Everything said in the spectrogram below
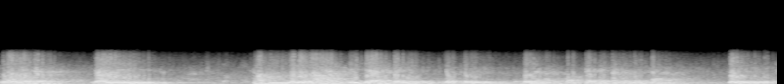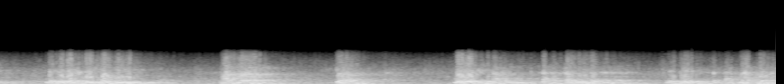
เราได้ทำนโยบายที่แจะเป็นหนังสือเป็นอะไรบอกแทนให้ทางดำเนินการซึ่งในระยะสี่ปีผ่านมาก็ในสถานศึกษาก็มีปัญหาในเรื่องต่างๆมากมาย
